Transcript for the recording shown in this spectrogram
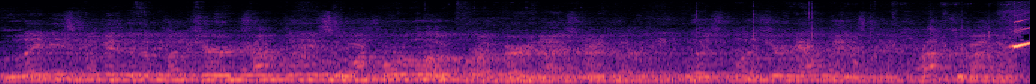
Ladies, move into the pleasure trot, please. One more look for a very nice group of English pleasure geldings brought to you by the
